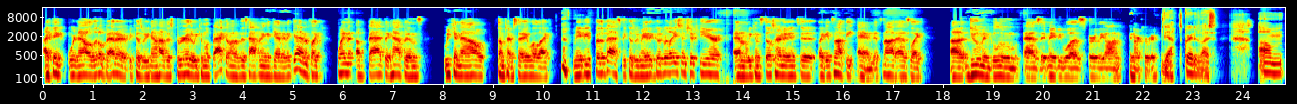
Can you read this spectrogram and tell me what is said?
i think we're now a little better because we now have this career that we can look back on of this happening again and again of like when a bad thing happens we can now sometimes say well like maybe it's for the best because we made a good relationship here and we can still turn it into like it's not the end it's not as like uh, doom and gloom as it maybe was early on in our career Yeah, it's great advice. Um,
